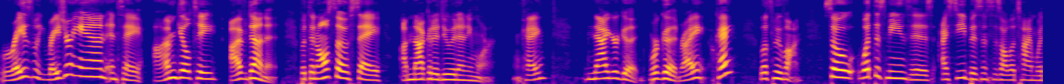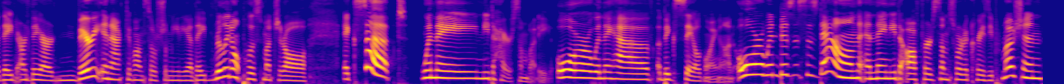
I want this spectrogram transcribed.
Raise raise your hand and say, I'm guilty. I've done it. But then also say, I'm not going to do it anymore. Okay. Now you're good. We're good, right? Okay. Let's move on. So what this means is I see businesses all the time where they are they are very inactive on social media. They really don't post much at all except when they need to hire somebody or when they have a big sale going on or when business is down and they need to offer some sort of crazy promotion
